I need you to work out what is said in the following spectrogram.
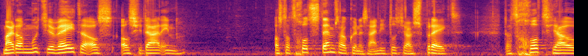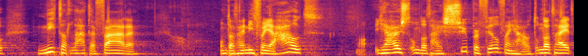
Maar dan moet je weten, als, als je daarin, als dat Gods stem zou kunnen zijn die tot jou spreekt, dat God jou niet dat laat ervaren omdat hij niet van je houdt, maar juist omdat hij superveel van je houdt, omdat hij het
